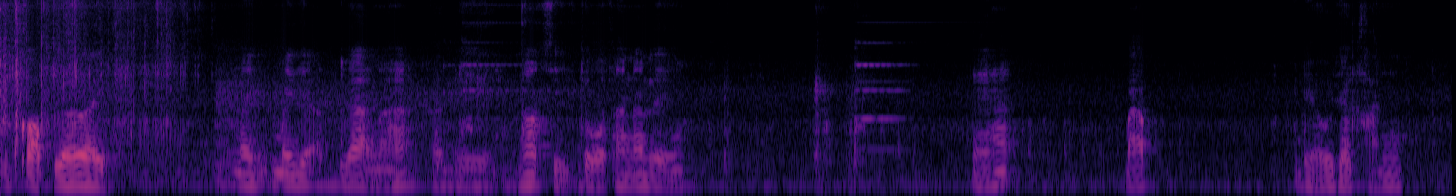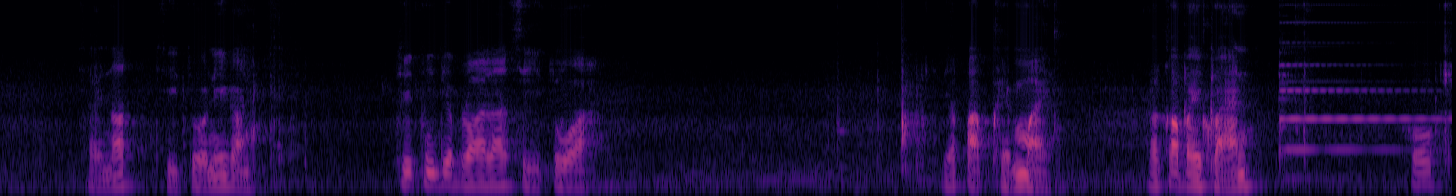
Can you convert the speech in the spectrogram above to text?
ประกอบเลย ไม่ไม่ยากนะฮะอันนี้น็อตสีตัวเท่านั้นเอง นะฮะปั๊บเดี๋ยวจะขันใส่น็อตสี่ตัวนี้ก่อนคิดนี้เรียบร้อยแล้วสี่ตัว เดี๋ยวปรับเข็มใหม่ แล้วก็ไปแขวน โอเค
